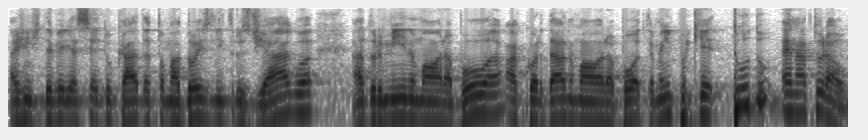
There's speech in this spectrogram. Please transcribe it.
a gente deveria ser educado a tomar dois litros de água, a dormir numa hora boa, acordar numa hora boa também, porque tudo é natural.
